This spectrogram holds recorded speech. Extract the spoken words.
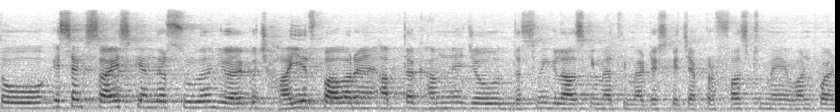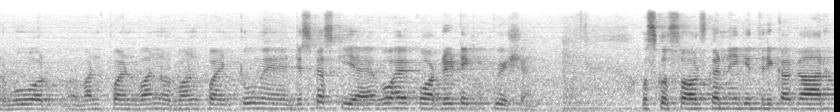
तो इस एक्सरसाइज के अंदर स्टूडेंट जो है कुछ हायर पावर हैं। अब तक हमने जो दसवीं क्लास की मैथमेटिक्स के चैप्टर फ़र्स्ट में 1.1 और 1.1 और 1.2 में डिस्कस किया है, वो है क्वाड्रेटिक इक्वेशन उसको सॉल्व करने के तरीकाकार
